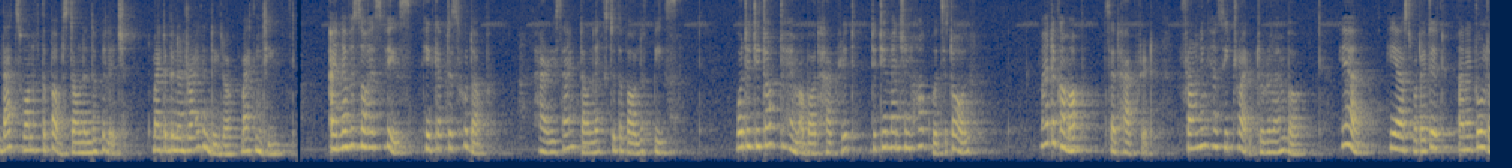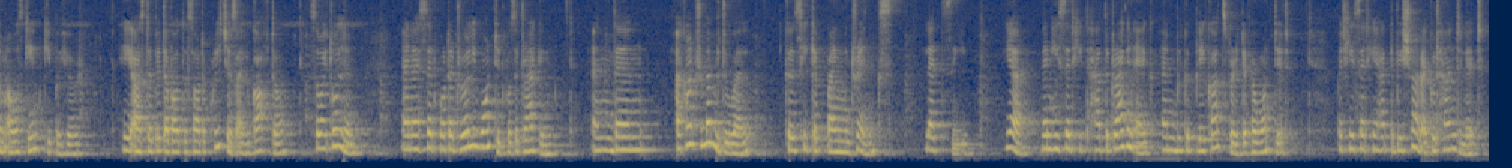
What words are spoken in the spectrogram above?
That's one of the pubs down in the village. Might have been a dragon dealer, mightn't he? I never saw his face. He kept his hood up. Harry sank down next to the bowl of peas. What did you talk to him about, Hagrid? Did you mention Hogwarts at all? Might have come up, said Hagrid, frowning as he tried to remember. Yeah, he asked what I did, and I told him I was gamekeeper here. He asked a bit about the sort of creatures I look after, so I told him. And I said what I'd really wanted was a dragon. And then I can't remember too well, because he kept buying me drinks. Let's see. Yeah, then he said he'd had the dragon egg and we could play cards for it if I wanted. But he said he had to be sure I could handle it.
